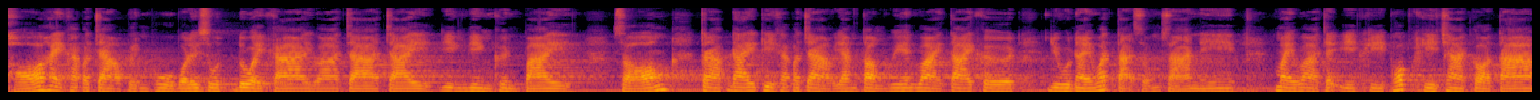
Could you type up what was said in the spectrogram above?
ขอให้ข้าพเจ้าเป็นผู้บริสุทธิ์ด้วยกายวาจาใจยิ่งยิ่งขึ้นไป 2. ตราบใดที่ข้าพเจ้ายังต้องเวียนว่ายตายเกิด อยู่ในวัฏฏะสงสารนี้ ไม่ว่าจะอีกกี่ภพกี่ชาติก็ตาม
